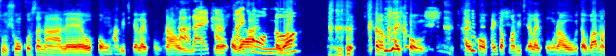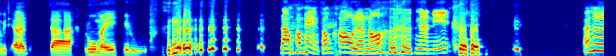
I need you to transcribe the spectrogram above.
สู่ช่วงโฆษณาแล้วของมหาวิทยาลัยของเราค่ะได้ค่ะนะแต่ขายว่าของแต่ว่าเนาะครับขายของขายของให้กับมหาวิทยาลัยของเรา แต่ว่ามหาวิทยาลัยจะรู้ไหมไม่รู้รามคำแหงต้องเข้าแล้วเนาะงานนี้ก็คือ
